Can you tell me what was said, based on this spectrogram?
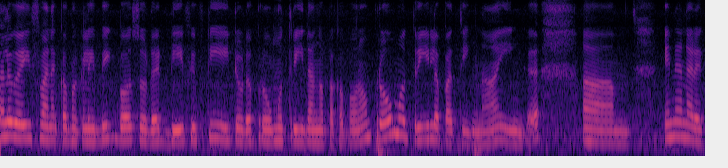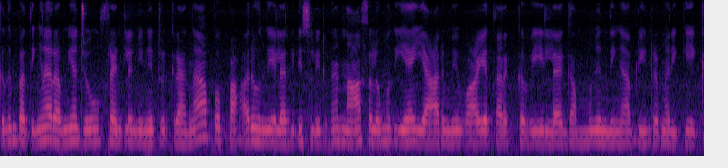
ஹலோ கைஸ் வணக்கம் மக்களே. பிக் பாஸோட டே ஃபிஃப்டி எயிட்டோட ப்ரோமோ த்ரீ தாங்க பார்க்க போகிறோம் ப்ரோமோ த்ரீயில் பார்த்தீங்கன்னா இங்கே என்ன நடக்குதுன்னு பார்த்தீங்கன்னா ரம்யா ஜோ ஃப்ரண்ட்டில் நின்றுட்டுருக்குறாங்க அப்போ பாரு வந்து எல்லாருக்கிட்டையும் சொல்லிட்டு இருக்காங்க நான் சொல்லும் போது ஏன் யாருமே வாயை திறக்கவே இல்லை? கம்முன்னு இருந்தீங்க அப்படின்ற மாதிரி கேட்க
